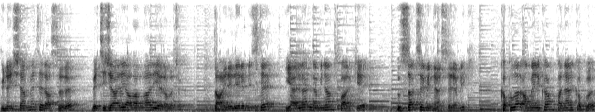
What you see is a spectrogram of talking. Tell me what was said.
güneşlenme terasları ve ticari alanlar yer alacak. Dairelerimizde yerler laminant parke, ıslak zeminler seramik, kapılar Amerikan panel kapı,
